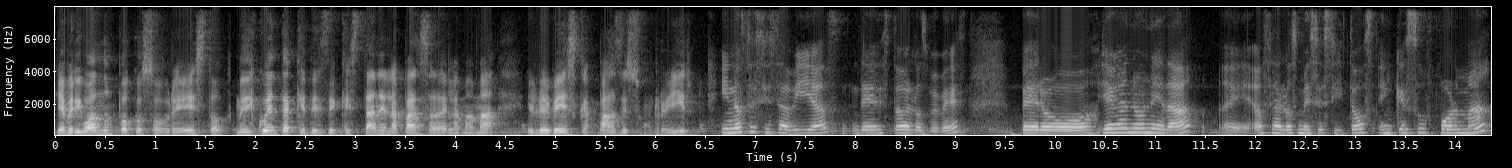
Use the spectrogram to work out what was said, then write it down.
Y averiguando un poco sobre esto, me di cuenta que desde que están en la panza de la mamá, el bebé es capaz de sonreír. Y no sé si sabías de esto de los bebés, pero llegan a una edad, eh, o sea, los mesecitos, en que su forma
